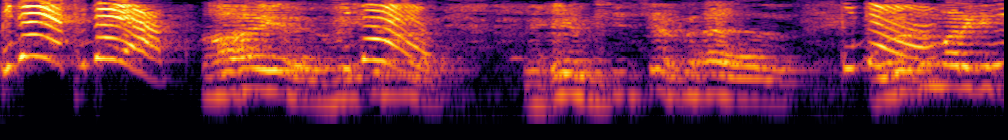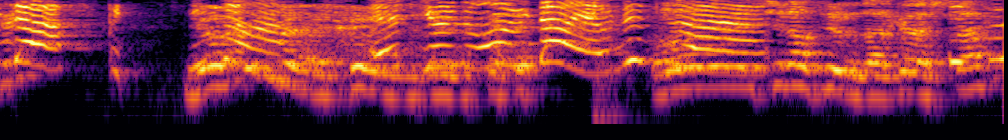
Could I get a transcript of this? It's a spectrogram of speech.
bir daha yap bir daha yap. Hayır. Bir, daha sefer. bir sefer. Bir daha. Gördün mü hareketi? Bir daha. Bir, bir Gördün mü? Evet gördüm ama bir daha yap Onu böyle lütfen. içine atıyoruz arkadaşlar. Lütfen.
